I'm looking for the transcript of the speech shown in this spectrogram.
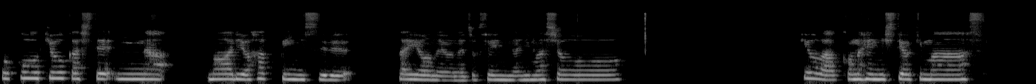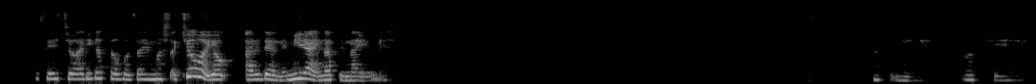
ここを強化してみんな周りをハッピーにする太陽のような女性になりましょう。今日はこの辺にしておきます。ご清聴ありがとうございました。今日はよ、あれだよね、未来になってないよね。なってないね。OK。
